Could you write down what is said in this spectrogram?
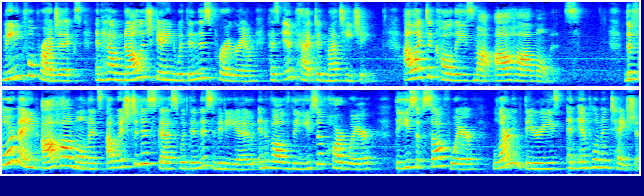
meaningful projects, and how knowledge gained within this program has impacted my teaching. I like to call these my aha moments. The four main aha moments I wish to discuss within this video involve the use of hardware, the use of software, learning theories, and implementation.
